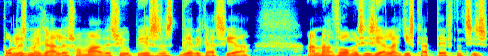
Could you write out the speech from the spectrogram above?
Πολλές μεγάλες ομάδες οι οποίες είναι στη διαδικασία αναδόμησης ή αλλαγής κατεύθυνσης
